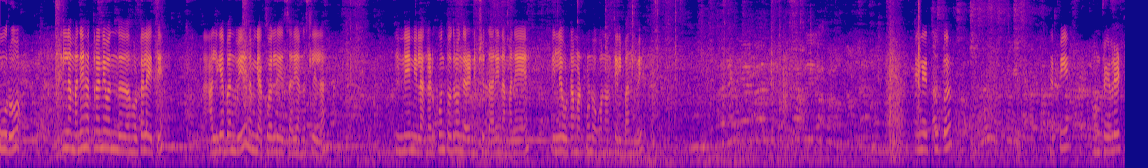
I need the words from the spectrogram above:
ಮೂರು. ಇಲ್ಲ, ಮನೆ ಹತ್ರನೇ ಒಂದು ಹೋಟೆಲ್ ಐತಿ. ಅಲ್ಲಿಗೆ ಬಂದ್ವಿ. ನಮ್ಗೆ ಯಾಕೋ ಅಲ್ಲಿ ಸರಿ ಅನ್ನಿಸ್ಲಿಲ್ಲ. ಇನ್ನೇನಿಲ್ಲ. ನಡ್ಕೊತ ಹೋದ್ರೆ ಒಂದು ಎರಡು ನಿಮಿಷದ ದಾರಿ ನಮ್ಮ ಮನೆ. ಇಲ್ಲೇ ಊಟ ಮಾಡ್ಕೊಂಡು ಹೋಗೋಣ ಅಂತ ಇಲ್ಲಿ ಬಂದ್ವಿ. ಹೆಂಗೈತೆ ಸೂಪ್? ಹ್ಯಾಪಿ ಅವ್ನ ಫೇವ್ರೇಟ್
